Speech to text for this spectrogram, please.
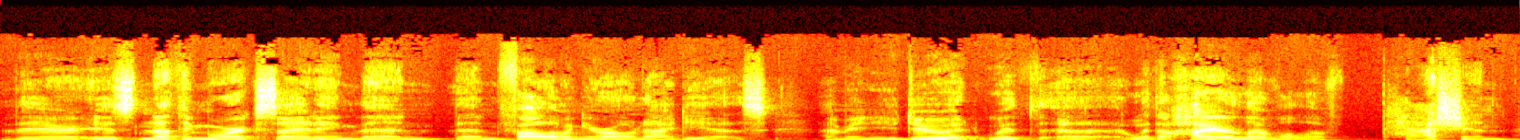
there is nothing more exciting than, than following your own ideas. I mean, you do it with, uh, with a higher level of passion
